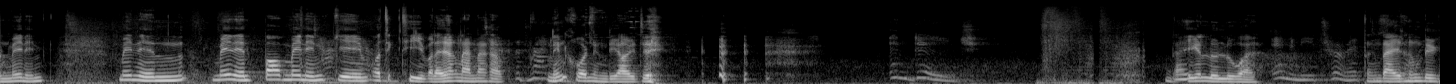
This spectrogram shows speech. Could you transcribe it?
นไม่เน้น ไม่เน้น ไม่เน้นป้อมไม่เน้นเกมออบเจกตีฟอะไรทั้งนั้นนะครับ The dragon. เน้นคนหนึ่างเดียวจริง Engage. ๆได้กันรัวๆ Enemy turret ทั้งใดทั้ง destroyed. ดึง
